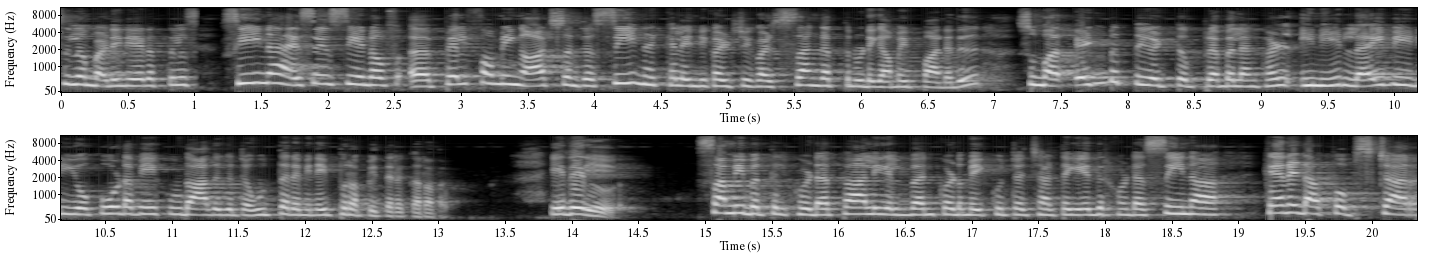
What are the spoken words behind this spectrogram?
சில மணி நேரத்தில் சீனா அசோசியேஷன் ஆஃப் பெர்ஃபார்மிங் ஆர்ட்ஸ் என்ற சீன கலை நிகழ்ச்சிகள் சங்கத்தினுடைய அமைப்பானது சுமார் எண்பத்தி எட்டு பிரபலங்கள் இனி லைவ் வீடியோ போடவே கூடாது என்ற உத்தரவினை பிறப்பித்திருக்கிறது. இதில் சமீபத்தில் கூட பாலியல் வன்கொடுமை குற்றச்சாட்டை எதிர்கொண்ட சீனா கனடா பாப் ஸ்டார்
